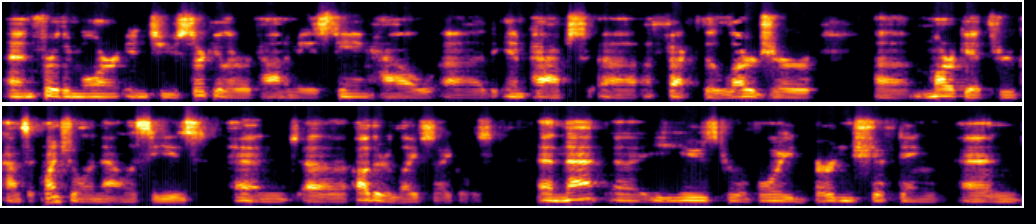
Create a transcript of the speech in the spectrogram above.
and furthermore into circular economies, seeing how uh, the impacts uh, affect the larger uh, market through consequential analyses and uh, other life cycles. And that uh, you use to avoid burden shifting and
